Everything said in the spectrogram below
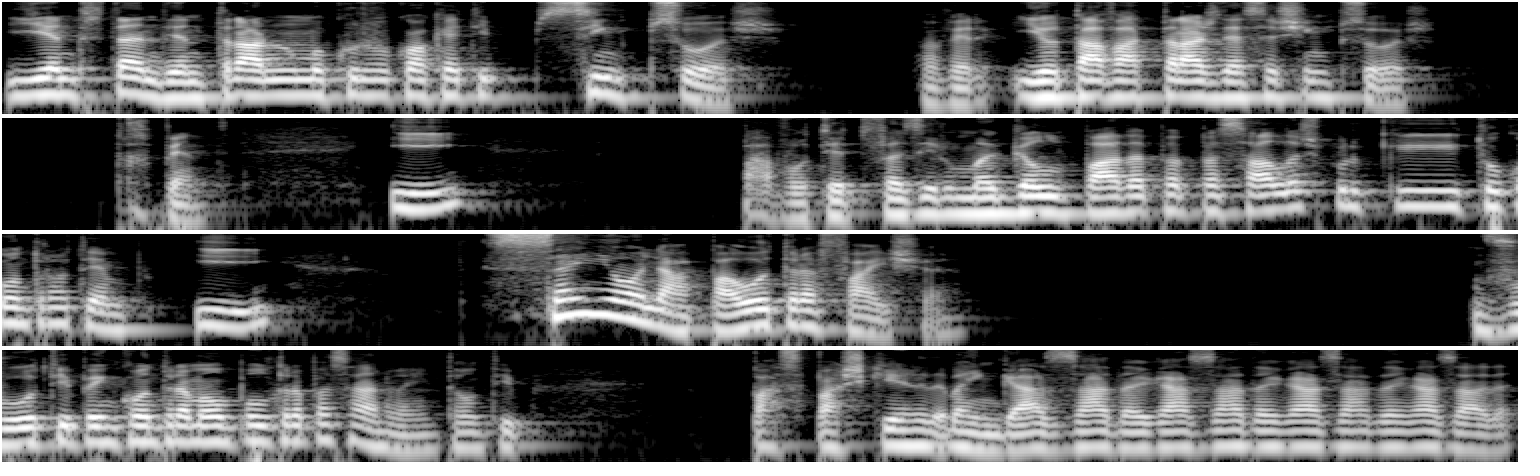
e entretanto entraram numa curva qualquer tipo 5 pessoas. Estão a ver? E eu estava atrás dessas 5 pessoas. De repente. E pá, vou ter de fazer uma galopada para passá-las porque estou contra o tempo. E sem olhar para a outra faixa, vou tipo em contramão para ultrapassar, não é? Então tipo, passo para a esquerda, bem, gazada, gazada, gazada, gazada.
